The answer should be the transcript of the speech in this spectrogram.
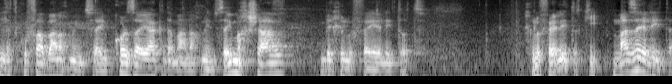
לתקופה בה אנחנו נמצאים. כל זה היה הקדמה, אנחנו נמצאים עכשיו בחילופי אליטות. חילופי אליטות, כי מה זה אליטה?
